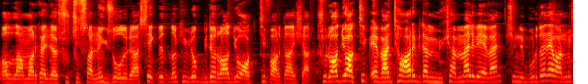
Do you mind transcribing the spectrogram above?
Allah'ım arkadaşlar şu çıksa ne güzel olur ya. Secret Lucky Block bir de radyoaktif arkadaşlar. Şu radyoaktif eventi harbiden mükemmel bir event. Şimdi burada ne varmış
